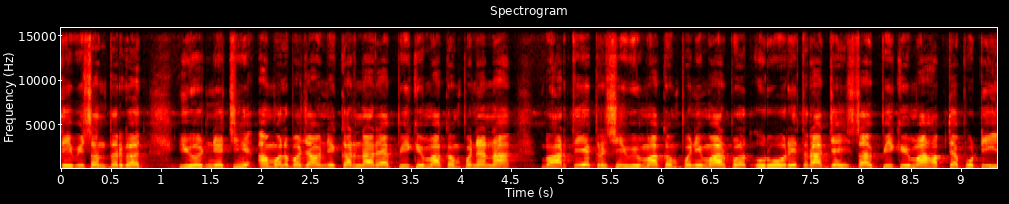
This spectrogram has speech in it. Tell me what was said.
तेवीस अंतर्गत योजनेची अंमलबजावणी करणाऱ्या पीक विमा कंपन्यांना भारतीय कृषी विमा कंपनीमार्फत उर्वरित राज्य हिस्सा पीक विमा हप्त्यापोटी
